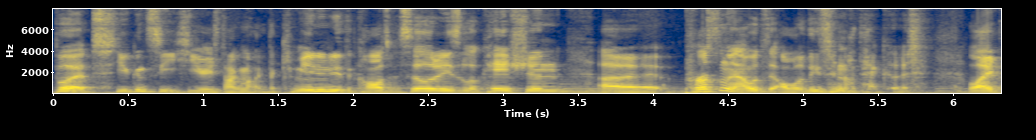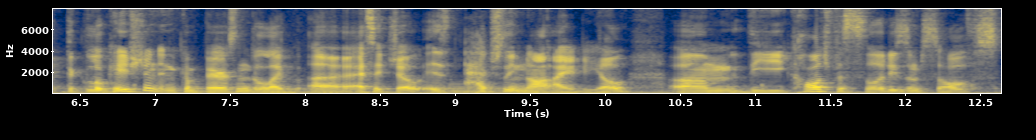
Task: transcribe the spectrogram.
But you can see here he's talking about like the community, the college facilities, location. Uh, personally, I would say all of these are not that good. Like the location in comparison to like uh, SHO is actually not ideal. Um, the college facilities themselves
